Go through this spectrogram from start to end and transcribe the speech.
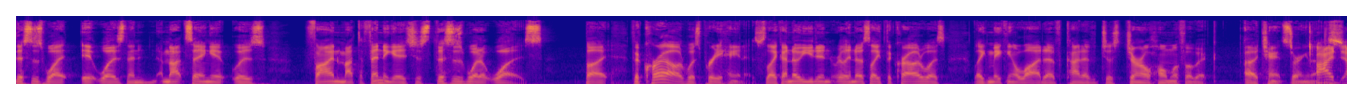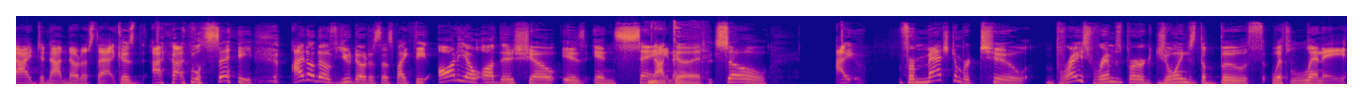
this is what it was. Then I'm not saying it was fine. I'm not defending it. It's just this is what it was. But the crowd was pretty heinous. Like I know you didn't really notice. Like the crowd was like making a lot of kind of just general homophobic uh, chants during this. I, I did not notice that because I, I will say I don't know if you noticed this, Mike. The audio on this show is insane. Not good. So, I for match number two, Bryce Remsburg joins the booth with Lenny,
